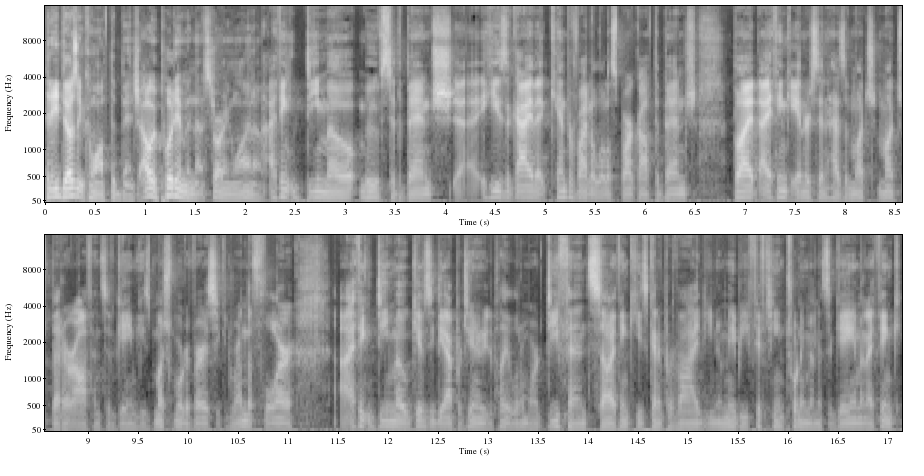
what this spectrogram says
that he doesn't come off the bench. I would put him in that starting lineup. I think Demo moves to the bench. Uh, he's a guy that can provide a little spark off the bench, but I think Anderson has a much, much better offensive game. He's much more diverse. He can run the floor. I think Demo gives you the opportunity to play a little more defense, so I think he's going to provide, you know, maybe 15, 20 minutes a game. And I think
